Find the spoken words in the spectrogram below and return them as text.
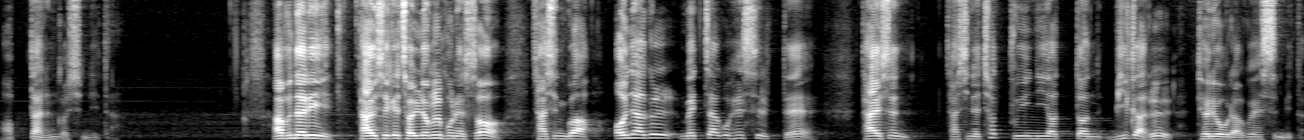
없다는 것입니다. 아브넬이 다윗에게 전령을 보내서 자신과 언약을 맺자고 했을 때 다윗은 자신의 첫 부인이었던 미가를 데려오라고 했습니다.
